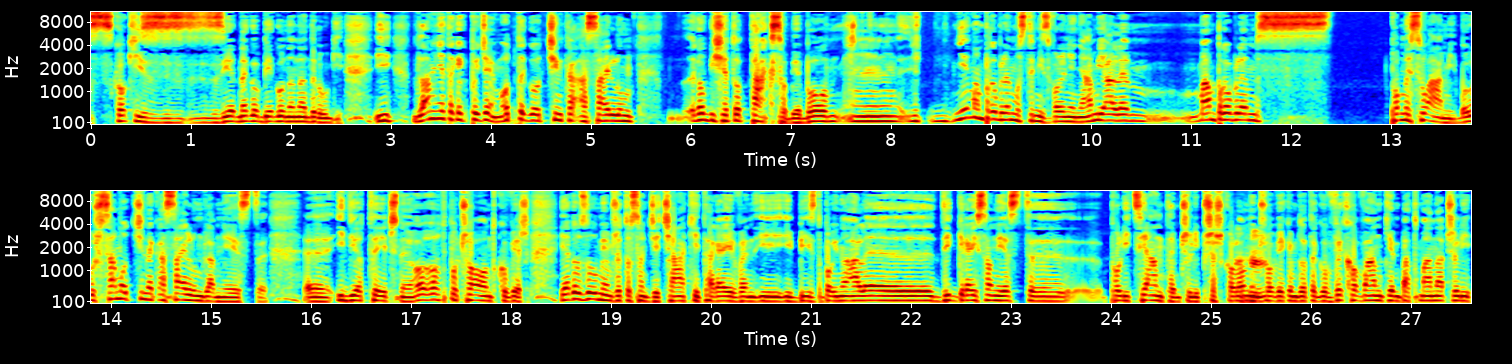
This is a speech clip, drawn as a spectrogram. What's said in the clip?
skoki z, z jednego bieguna na drugi. I dla mnie, tak jak powiedziałem, od tego odcinka Asylum robi się to tak sobie, bo mm, nie mam problemu z tymi zwolnieniami, ale mam problem z pomysłami, bo już sam odcinek Asylum dla mnie jest e, idiotyczny o, od początku, wiesz, ja rozumiem, że to są dzieciaki, ta Raven i, i Beast Boy, no ale Dick Grayson jest e, policjantem, czyli przeszkolonym człowiekiem do tego wychowankiem Batmana, czyli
